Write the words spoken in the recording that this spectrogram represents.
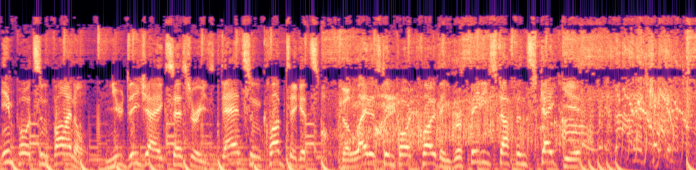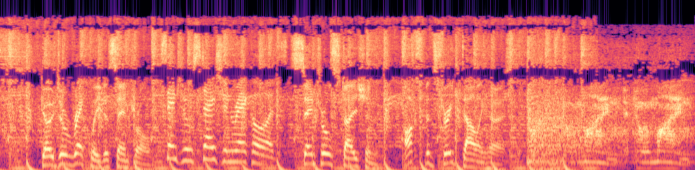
imports and vinyl, new DJ accessories, dance and club tickets, the latest import clothing, graffiti stuff and skate gear. Go directly to Central. Central Station Records. Central Station, Oxford Street, Darlinghurst. Your mind, your mind.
